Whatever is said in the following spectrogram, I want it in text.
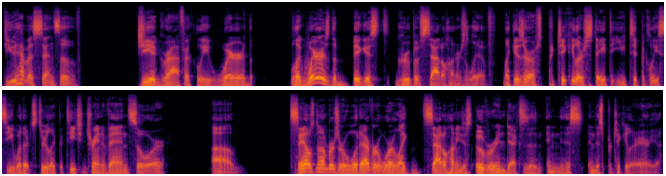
do you have a sense of geographically where the like where is the biggest group of saddle hunters live? Like is there a particular state that you typically see whether it's through like the teaching train events or um sales numbers or whatever where like saddle hunting just over indexes in, in this in this particular area?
